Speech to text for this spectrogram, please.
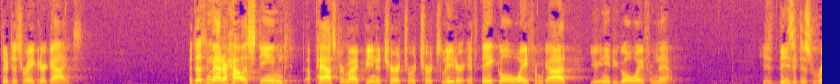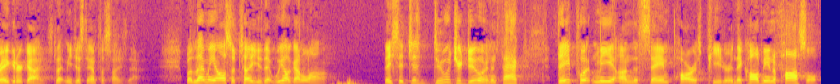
They're just regular guys. It doesn't matter how esteemed a pastor might be in a church or a church leader, if they go away from God, you need to go away from them. He says, These are just regular guys. Let me just emphasize that. But let me also tell you that we all got along. They said, Just do what you're doing. In fact, they put me on the same par as Peter, and they called me an apostle.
